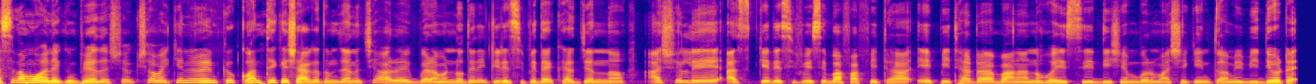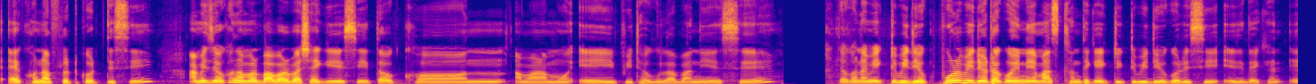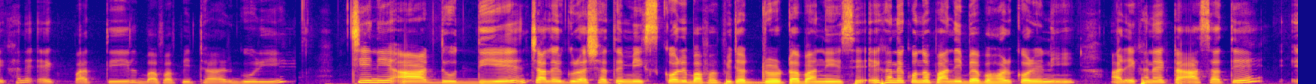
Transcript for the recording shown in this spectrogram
আসসালামু আলাইকুম প্রিয় দর্শক, সবাইকে নরেন কুকওয়ান থেকে স্বাগতম জানাচ্ছি আরও একবার আমার নতুন একটি রেসিপি দেখার জন্য। আসলে আজকে রেসিপি হয়েছে বাফা পিঠা এই পিঠাটা বানানো হয়েছে ডিসেম্বর মাসে, কিন্তু আমি ভিডিওটা এখন আপলোড করতেছি। আমি যখন আমার বাবার বাসায় গিয়েছি, তখন আমার আম্মু এই পিঠাগুলা বানিয়েছে। তখন আমি একটু ভিডিও, পুরো ভিডিওটা করে নিয়ে মাঝখান থেকে একটু একটু ভিডিও করেছি। এই যে দেখেন, এখানে এক পাতিল বাফা পিঠার গুড়ি। চিনি আর দুধ দিয়ে চালের গুঁড়ার সাথে মিক্স করে বাফা পিঠার ডোটা বানিয়েছে। এখানে কোনো পানি ব্যবহার করেনি। আর এখানে একটা আসাতে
